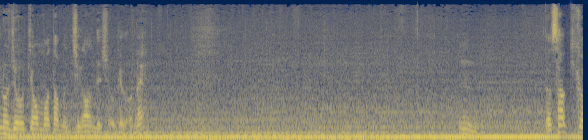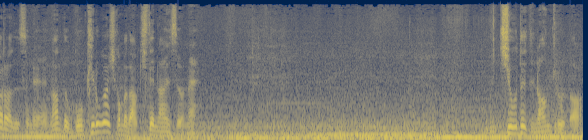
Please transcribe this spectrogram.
の状況も多分違うんでしょうけどねうんさっきからですねなんと5キロぐらいしかまだ来てないんですよね。一応出て何キロだ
